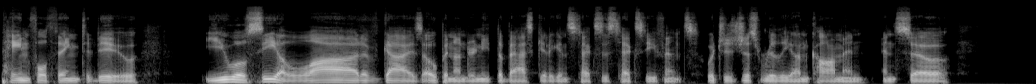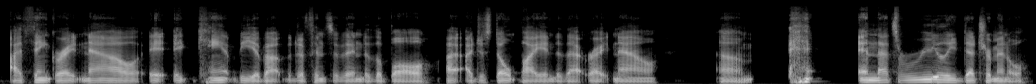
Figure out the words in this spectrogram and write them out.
painful thing to do, you will see a lot of guys open underneath the basket against Texas Tech's defense, which is just really uncommon. And so I think right now it, it can't be about the defensive end of the ball. I, I just don't buy into that right now. Um, and that's really detrimental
